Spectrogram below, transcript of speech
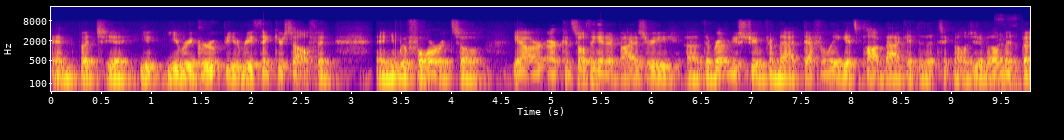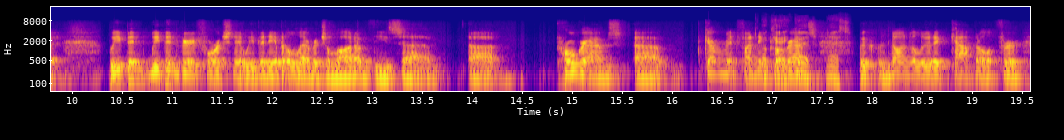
and but you, you you regroup, you rethink yourself, and and you move forward. So yeah, our, our consulting and advisory, uh, the revenue stream from that definitely gets plowed back into the technology development. But we've been we've been very fortunate. We've been able to leverage a lot of these uh, uh programs uh, government funding okay, programs nice. with non-diluted capital for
